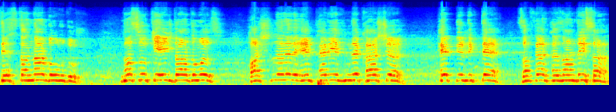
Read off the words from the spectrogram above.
destanlar doludur. Nasıl ki ecdadımız Haçlılara ve emperyalizme karşı hep birlikte zafer kazandıysa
